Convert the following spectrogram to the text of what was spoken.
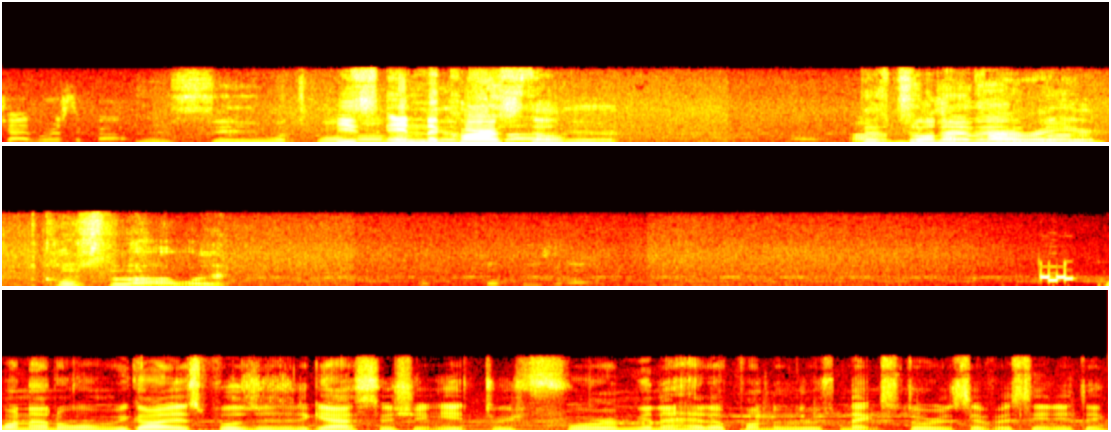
Chad, where's the cop? Let me see what's going He's on. in on the other car still. Here. This it's a blown up car right here. Close to the highway. Hopefully he's alive. One out of one. We got explosions in the gas station 834. I'm gonna head up on the roof next door to see if I see anything.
